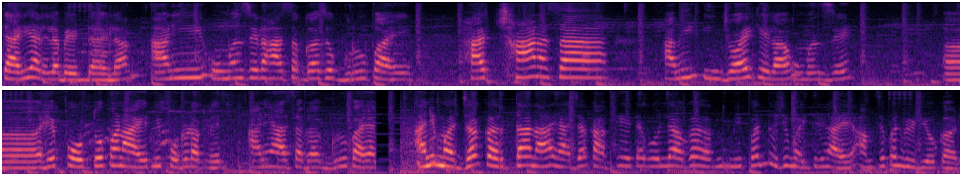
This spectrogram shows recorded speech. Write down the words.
त्याही आलेल्या भेट द्यायला. आणि वुमन्स डेला हा सगळा जो ग्रुप आहे हा छान असा आम्ही एन्जॉय केला वुमन्स डे हे फोटो पण आहेत मी फोटो टाकलेत. आणि हा सगळा ग्रुप आहे. आणि मजा करताना ह्या ज्या काकी आहे त्या बोलल्या अगं मी पण तुझी मैत्रीण आहे आमचे पण व्हिडिओ काढ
